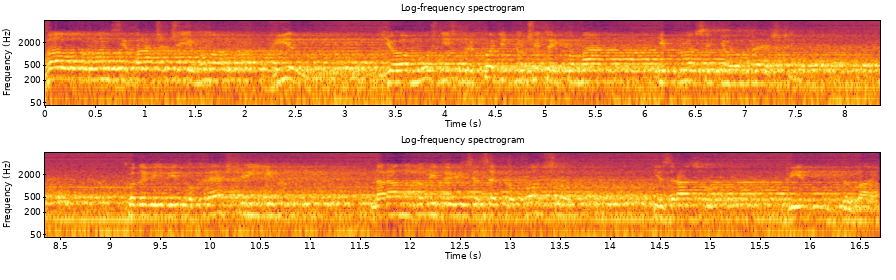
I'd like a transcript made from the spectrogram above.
два охоронці, бачачи його віру, його мужність, приходять до вчителькома і просять його хрещення. Коли він охрещує їх, на рану довідується це про консул і зразу він вбиває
